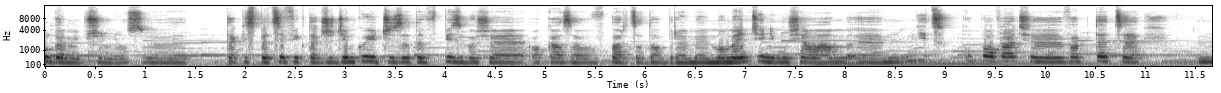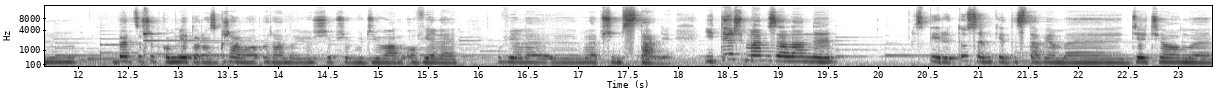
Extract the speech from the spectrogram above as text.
ulgę mi przyniósł taki specyfik, także dziękuję Ci za ten wpis, bo się okazał w bardzo dobrym momencie. Nie musiałam nic kupować e, w aptece. Mm, Bardzo szybko mnie to rozgrzało, rano już się przebudziłam o wiele, o wiele y, w lepszym stanie. I też mam zalane spirytusem, kiedy stawiam e, dzieciom e,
